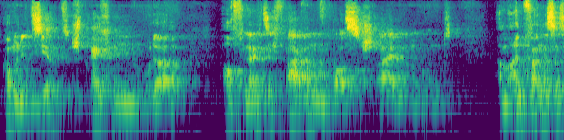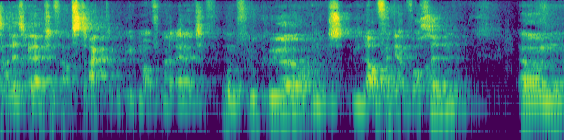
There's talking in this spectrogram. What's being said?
kommunizieren, zu sprechen oder auch vielleicht sich Fragen rauszuschreiben. Und am Anfang ist das alles relativ abstrakt und eben auf einer relativ hohen Flughöhe und im Laufe der Wochen ähm,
